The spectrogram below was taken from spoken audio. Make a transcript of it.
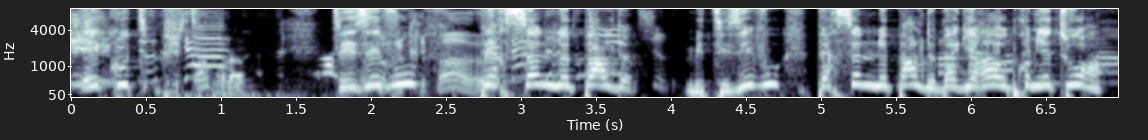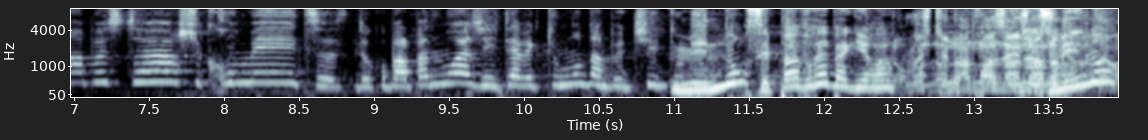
Écoute, Putain, voilà. Taisez-vous euh. Personne ne parle de... Mais taisez-vous Personne ne parle de Bagheera au premier Je suis tour un imposteur, je suis crewmate. Donc on parle pas de moi, j'ai été avec tout le monde un peu chill. Mais non, c'est pas vrai Bagheera Moi, je t'ai pas croisé. mais non.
